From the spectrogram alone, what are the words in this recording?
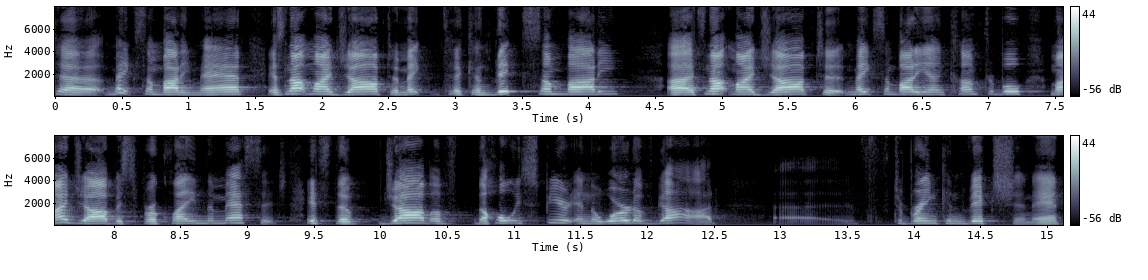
to make somebody mad. It's not my job to make to convict somebody. Uh, it's not my job to make somebody uncomfortable. My job is to proclaim the message. It's the job of the Holy Spirit and the Word of God uh, to bring conviction and,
